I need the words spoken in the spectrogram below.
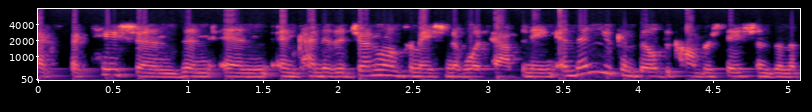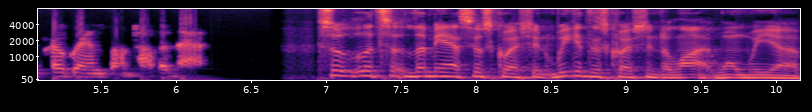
expectations and, and, and kind of the general information of what's happening. And then you can build the conversations and the programs on top of that. So let's let me ask this question. We get this question a lot when we uh,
